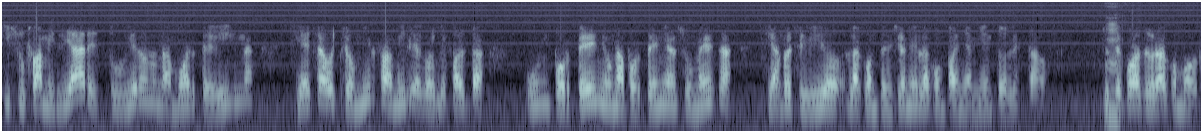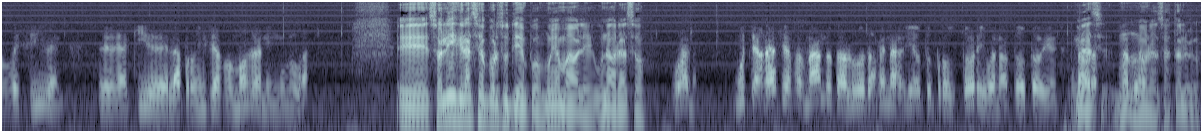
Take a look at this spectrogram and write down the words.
si sus familiares tuvieron una muerte digna, si a esas 8.000 familias que hoy le falta un porteño, una porteña en su mesa, que han recibido la contención y el acompañamiento del Estado. Yo te mm. puedo asegurar como reciben desde aquí, desde la provincia de Formosa, en ningún lugar. Eh, Solís, gracias por su tiempo, muy amable, un abrazo. Bueno, muchas gracias Fernando, te saludo también a Diego, tu productor, y bueno, a todo, todo bien. gracias, un abrazo, hasta luego.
